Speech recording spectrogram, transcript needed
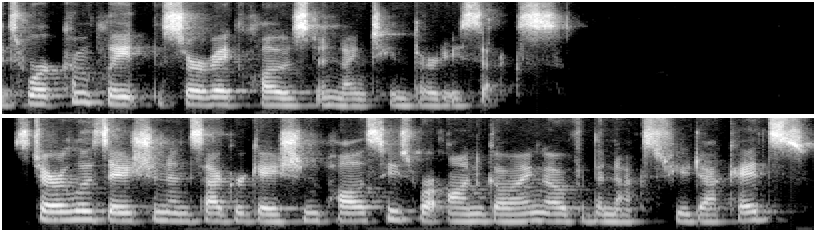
Its work complete, the survey closed in 1936. Sterilization and segregation policies were ongoing over the next few decades.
